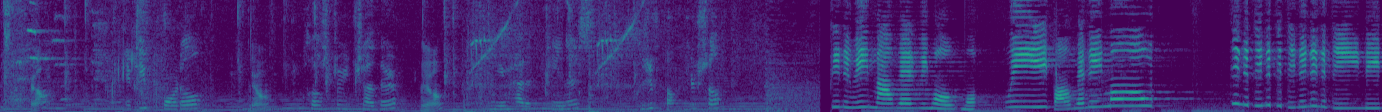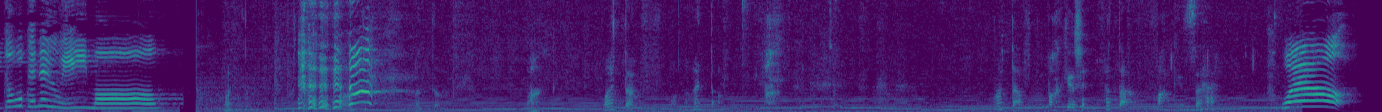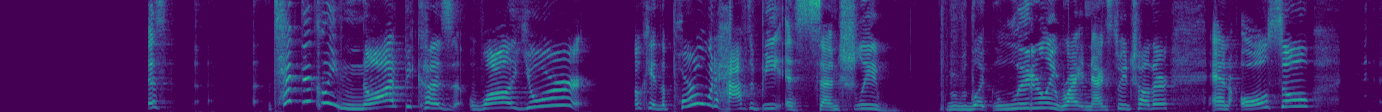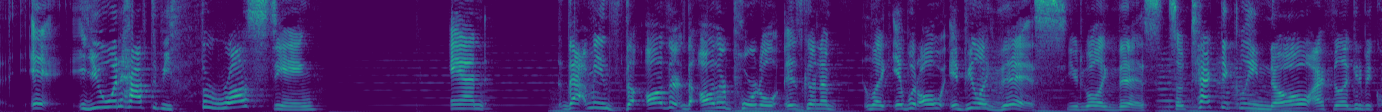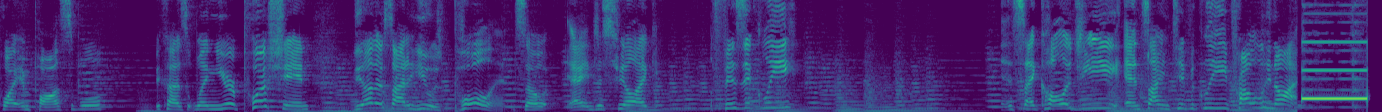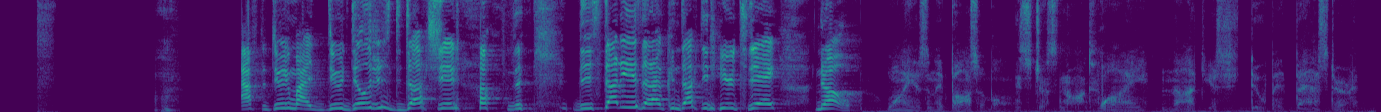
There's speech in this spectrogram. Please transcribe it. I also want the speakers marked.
Speaker 1: question.
Speaker 2: Yeah?
Speaker 1: If you portal
Speaker 2: Yeah?
Speaker 1: close to each other
Speaker 2: Yeah?
Speaker 1: and you had a penis, could you fuck yourself? Pity we mouth very mo mo we very mo.
Speaker 2: What the? what the fuck? What the what the fuck? What the fuck is it? What the fuck is that?
Speaker 3: Well, it's technically not because while you're okay, the portal would have to be essentially like literally right next to each other, and also it you would have to be thrusting, and that means the other the other portal is gonna like it would all it'd be like this. You'd go like this. So technically no i feel like it'd be quite impossible because when you're pushing the other side of you is pulling so i just feel like physically in psychology and scientifically probably not after doing my due diligence deduction of the, the studies that i've conducted here today no
Speaker 4: Why isn't it possible? It's just not. Why not, you stupid bastard?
